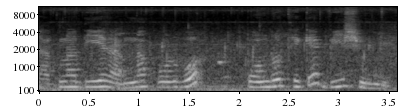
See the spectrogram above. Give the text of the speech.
ঢাকনা দিয়ে রান্না করব। পনেরো থেকে বিশ মিনিট।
